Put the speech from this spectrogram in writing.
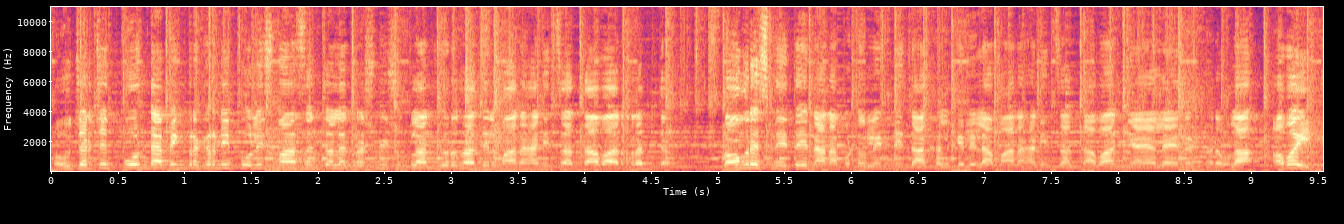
बहुचर्चित फोन टॅपिंग प्रकरणी पोलीस महासंचालक रश्मी शुक्लांविरोधातील मानहानीचा दावा रद्द. काँग्रेस नेते नाना पटोलेंनी दाखल केलेला मानहानीचा दावा न्यायालयानं ठरवला अवैध.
